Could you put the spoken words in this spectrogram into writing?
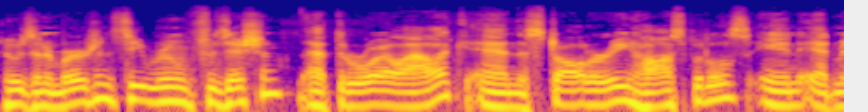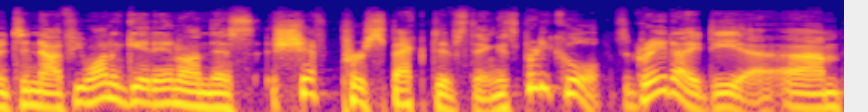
who's an emergency room physician at the Royal Alec and the Stollery Hospitals in Edmonton. Now, if you want to get in on this shift perspectives thing, it's pretty cool. It's a great idea. Um,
